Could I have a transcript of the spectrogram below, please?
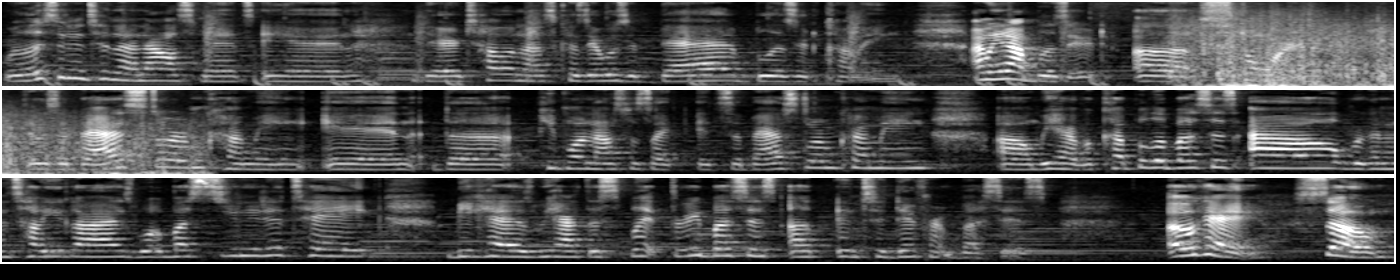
we're listening to the announcements and they're telling us because there was a bad blizzard coming. I mean, not blizzard, uh, storm. There was a bad storm coming and the people announced was like, it's a bad storm coming. Um, we have a couple of buses out. We're going to tell you guys what buses you need to take because we have to split three buses up into different buses. Okay, so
